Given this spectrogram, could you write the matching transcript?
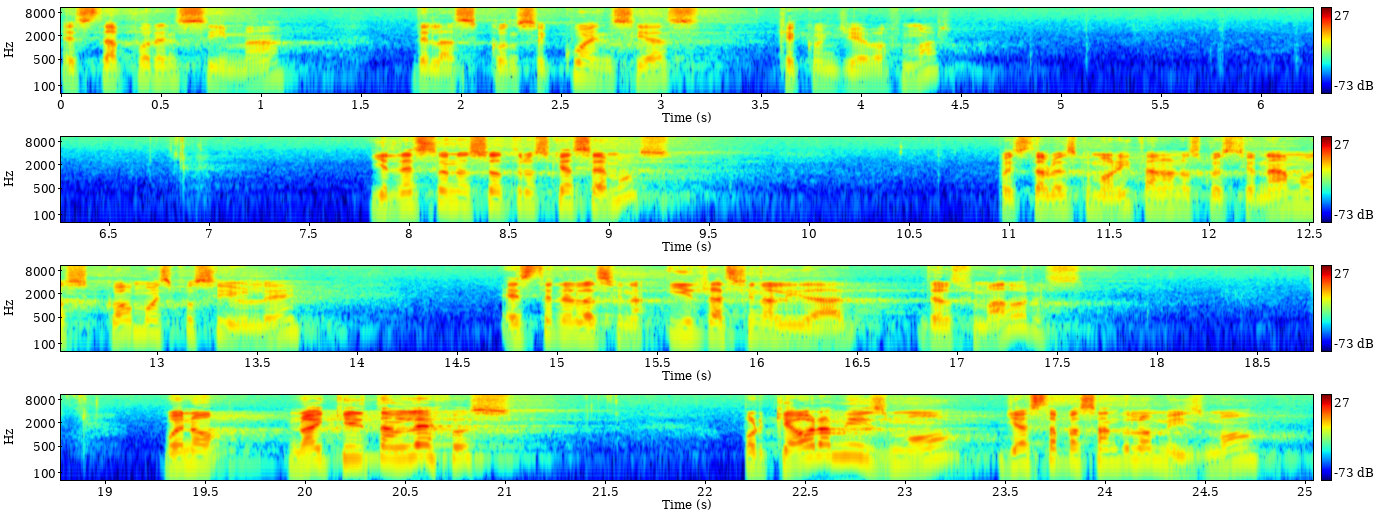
está por encima de las consecuencias que conlleva fumar. ¿Y el resto de nosotros qué hacemos? Pues tal vez como ahorita no nos cuestionamos cómo es posible esta irracionalidad de los fumadores. Bueno, no hay que ir tan lejos porque ahora mismo ya está pasando lo mismo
